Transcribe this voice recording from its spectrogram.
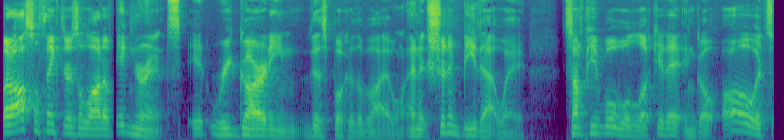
but i also think there's a lot of ignorance it, regarding this book of the bible and it shouldn't be that way. Some people will look at it and go oh it's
